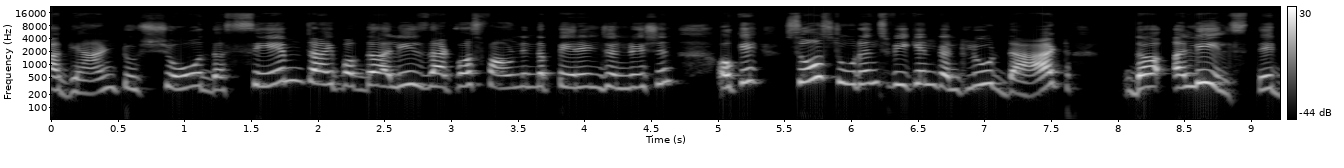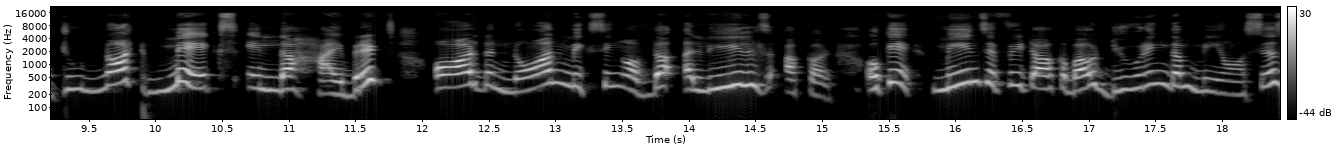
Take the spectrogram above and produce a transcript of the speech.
again to show the same type of the alleles that was found in the parent generation. Okay so students we can conclude that the alleles, they do not mix in the hybrids or the non-mixing of the alleles occur. Okay, means if we talk about during the meiosis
